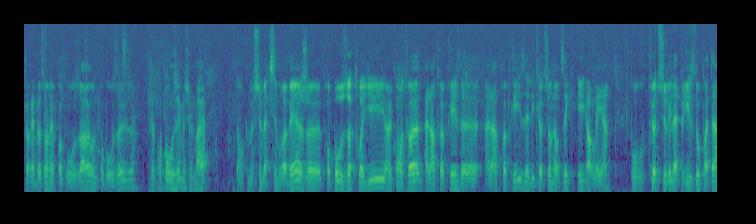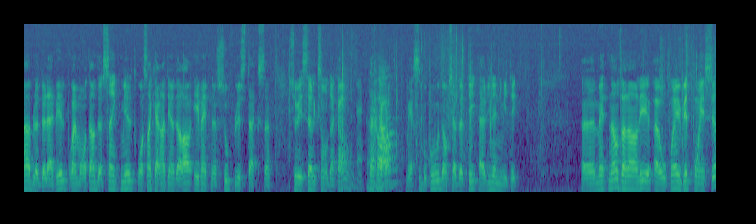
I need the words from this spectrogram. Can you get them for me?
j'aurais besoin d'un proposeur ou une proposeuse. Je vais proposer, Monsieur le maire, Donc, M. Maxime Robert, je propose d'octroyer un contrat à l'entreprise de- à l'entreprise Les Clôtures Nordiques et Orléans pour clôturer la prise d'eau potable de la ville pour un montant de 5 341 et 29 sous plus taxes. Ceux et celles qui sont d'accord? D'accord. Merci beaucoup. Donc, c'est adopté à l'unanimité. Euh, maintenant, nous allons aller euh, au point 8.6,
